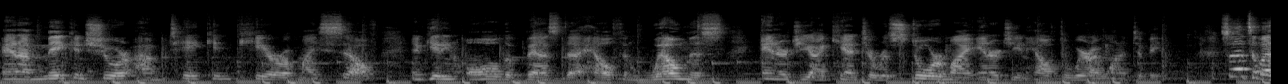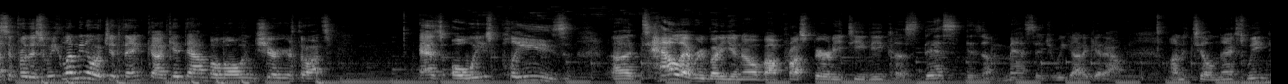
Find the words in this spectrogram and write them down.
and I'm making sure I'm taking care of myself and getting all the best uh, health and wellness energy I can to restore my energy and health to where I want it to be. So that's a lesson for this week. Let me know what you think. Uh, get down below and share your thoughts. As always, please uh, tell everybody you know about Prosperity TV because this is a message we got to get out. Until next week,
